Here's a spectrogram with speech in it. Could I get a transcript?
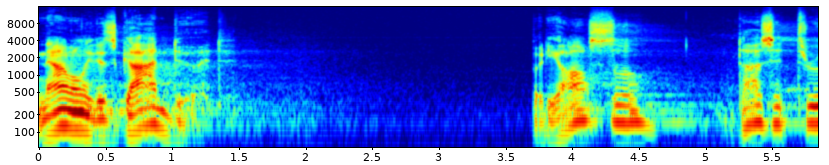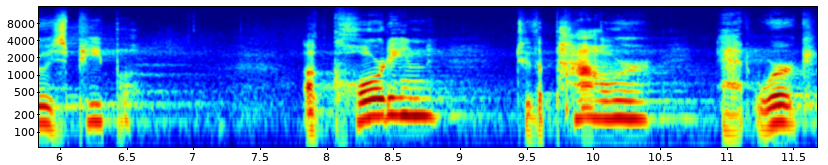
And not only does God do it, but He also does it through His people according to the power at work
